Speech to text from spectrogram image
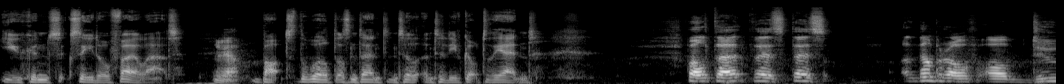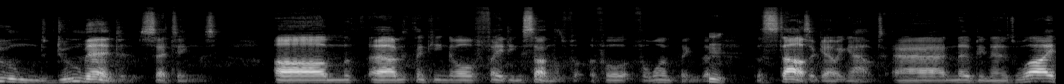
you can succeed or fail at. Yeah. But the world doesn't end until until you've got to the end. Well, the, there's there's a number of, of doomed, doomed settings. Um, I'm thinking of Fading Suns for for, for one thing. That mm the stars are going out, and nobody knows why,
